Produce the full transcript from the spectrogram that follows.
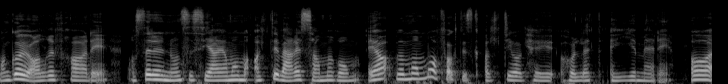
Man går jo aldri fra dem. Og så er det noen som sier ja, man må alltid være i samme rom. Ja, men man må faktisk alltid òg holde et øye med dem. Og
